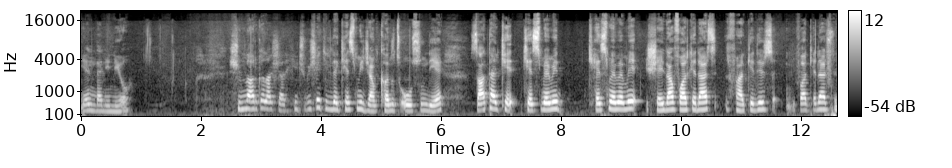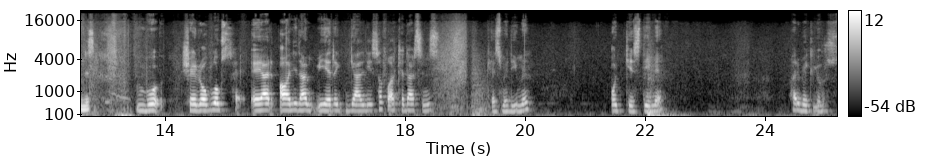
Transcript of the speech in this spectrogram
Yeniden iniyor. Şimdi arkadaşlar hiçbir şekilde kesmeyeceğim kanıt olsun diye. Zaten ke- kesmemi kesmememi şeyden fark eder fark ederse fark edersiniz. Bu şey Roblox eğer aniden bir yere geldiyse fark edersiniz kesmediğimi. O kestiğimi. Hadi bekliyoruz.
